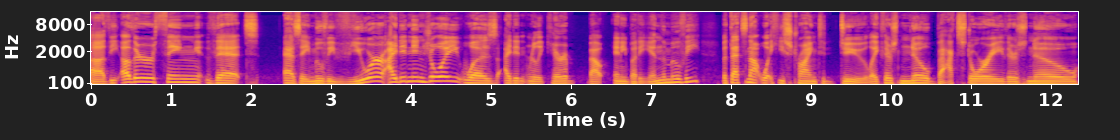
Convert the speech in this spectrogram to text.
Uh, the other thing that as a movie viewer I didn't enjoy was I didn't really care about anybody in the movie, but that's not what he's trying to do. Like there's no backstory, there's no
